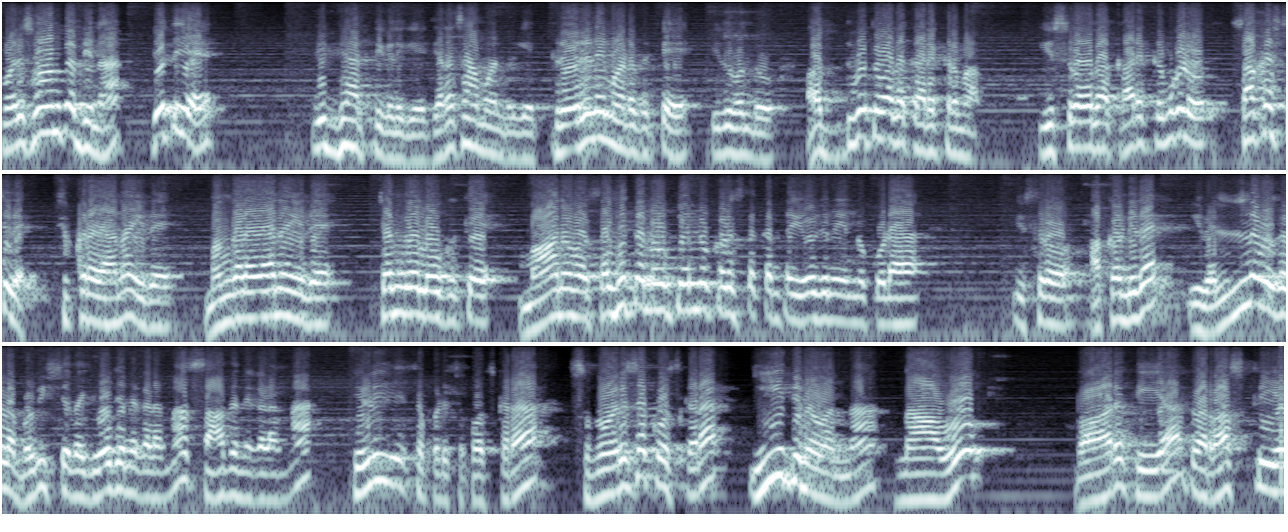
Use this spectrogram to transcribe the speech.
ಸ್ಮರಿಸುವಂತ ದಿನ. ಜೊತೆಗೆ ವಿದ್ಯಾರ್ಥಿಗಳಿಗೆ, ಜನಸಾಮಾನ್ಯರಿಗೆ ಪ್ರೇರಣೆ ಮಾಡೋದಕ್ಕೆ ಇದು ಒಂದು ಅದ್ಭುತವಾದ ಕಾರ್ಯಕ್ರಮ. ಇಸ್ರೋದ ಕಾರ್ಯಕ್ರಮಗಳು ಸಾಕಷ್ಟಿದೆ. ಶುಕ್ರಯಾನ ಇದೆ, ಮಂಗಳಯಾನ ಇದೆ, ಚಂದ್ರಲೋಕಕ್ಕೆ ಮಾನವ ಸಹಿತ ನೌಕೆಯನ್ನು ಕಳಿಸ್ತಕ್ಕಂಥ ಯೋಜನೆಯನ್ನು ಕೂಡ ಇಸ್ರೋ ಹಾಕೊಂಡಿದೆ. ಇವೆಲ್ಲವುಗಳ ಭವಿಷ್ಯದ ಯೋಜನೆಗಳನ್ನ, ಸಾಧನೆಗಳನ್ನ ತಿಳಿಸಪಡಿಸಕ್ಕೋಸ್ಕರ ಸ್ಮರಿಸಕ್ಕೋಸ್ಕರ ಈ ದಿನವನ್ನ ನಾವು ಭಾರತೀಯ ಅಥವಾ ರಾಷ್ಟ್ರೀಯ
